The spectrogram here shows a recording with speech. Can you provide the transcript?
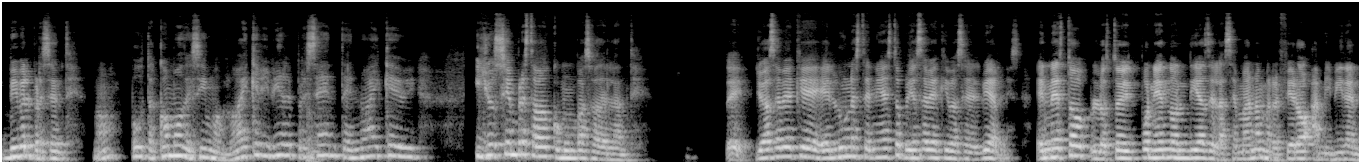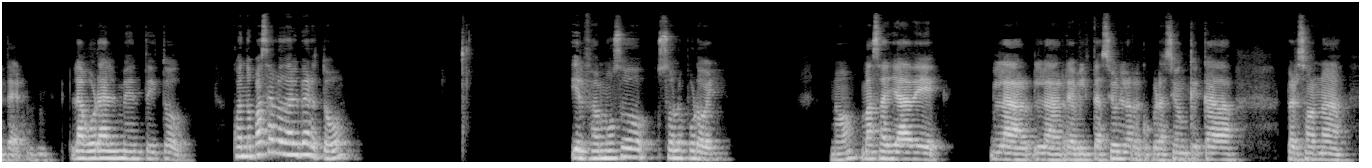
vive el presente, ¿no? Puta, ¿cómo decimos, no? Hay que vivir el presente, no hay que... vi-". Y yo siempre estaba como un paso adelante. Eh, yo ya sabía que el lunes tenía esto, pero ya sabía que iba a ser el viernes. En esto lo estoy poniendo en días de la semana, me refiero a mi vida entera laboralmente y todo. Cuando pasa lo de Alberto y el famoso solo por hoy, ¿no? Más allá de la, la rehabilitación y la recuperación que cada persona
